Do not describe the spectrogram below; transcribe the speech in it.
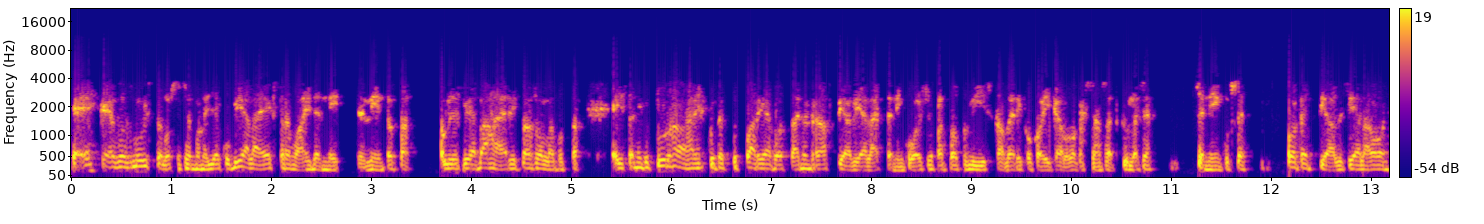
Ja ehkä jos olisi luistelussa semmoinen joku vielä ekstra vaihde, niin, niin tota, olisi vielä vähän eri tasolla, mutta ei sitä niin kuin turhaa hehkutettu paria vuotta ennen draftia vielä, että niin kuin olisi jopa top 5 kaveri koko ikäluokassansa, että kyllä se, se, niin kuin se potentiaali siellä on.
